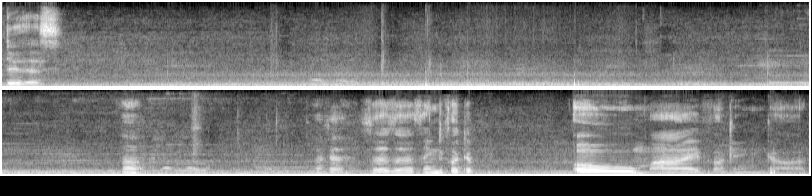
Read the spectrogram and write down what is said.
Let's do this. Oh. Okay, so there's a thing to collect up. Oh my fucking god.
